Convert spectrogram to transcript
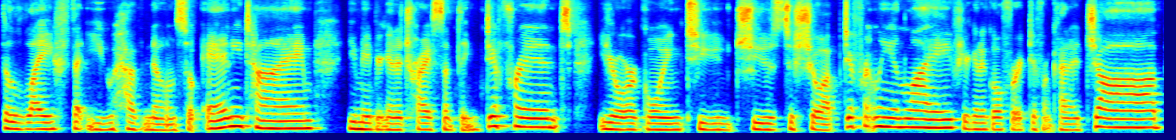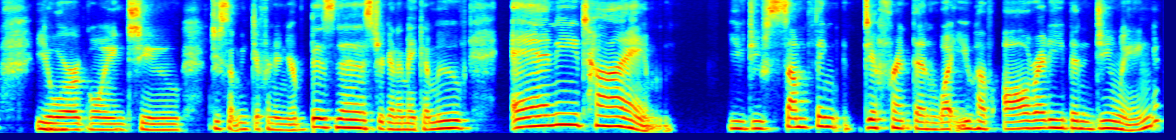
the life that you have known. So anytime you maybe you're going to try something different, you're going to choose to show up differently in life, you're going to go for a different kind of job, mm-hmm. you're going to do something different in your business, you're going to make a move. Anytime you do something different than what you have already been doing,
